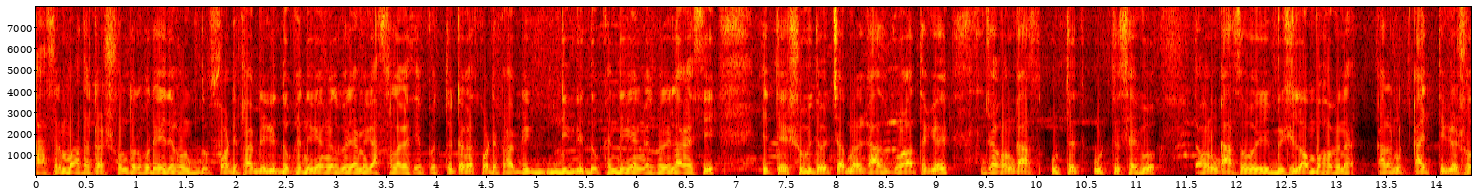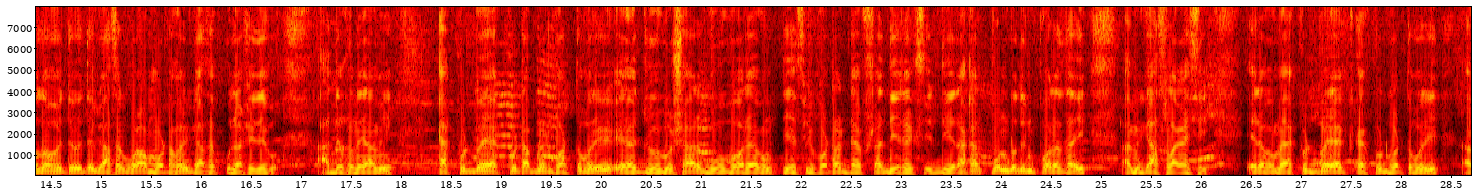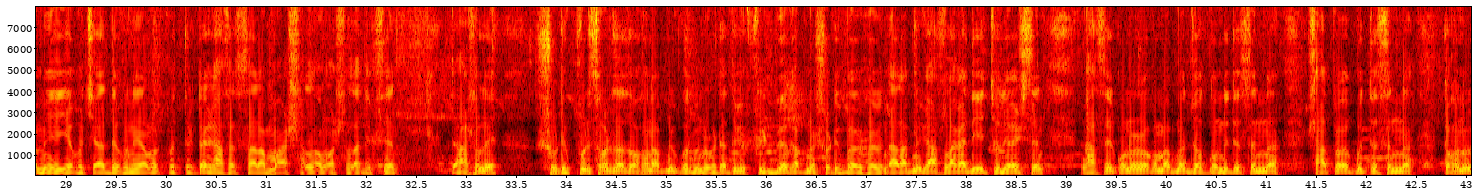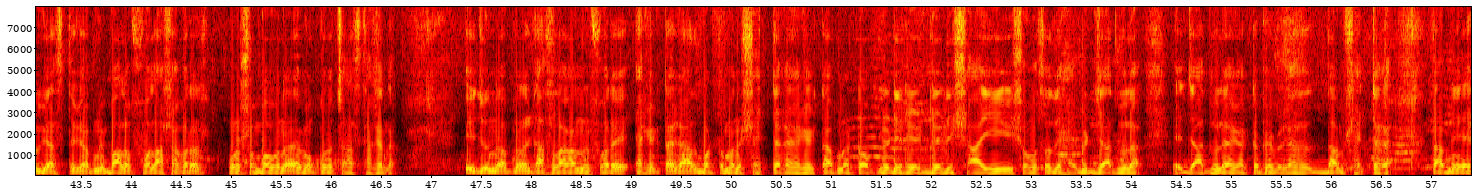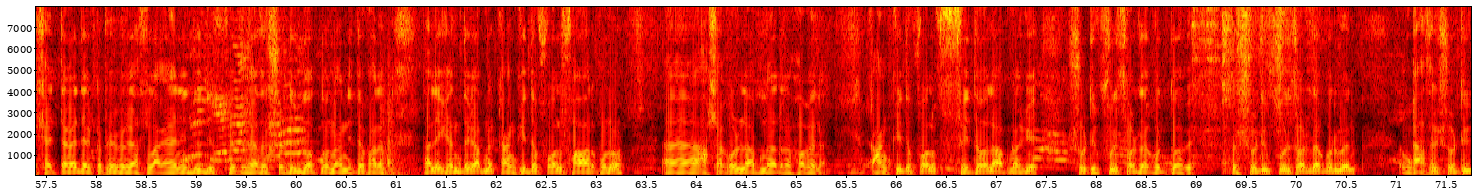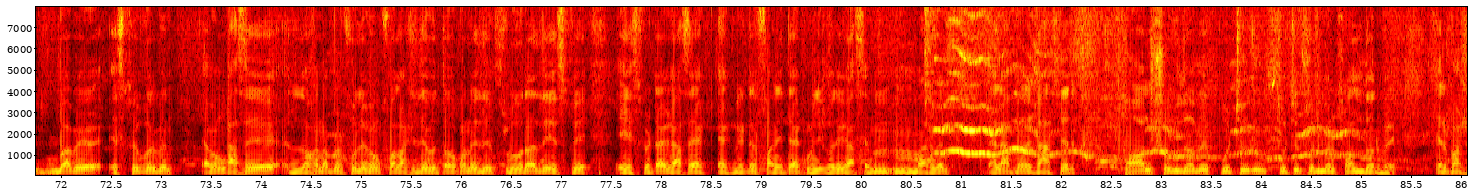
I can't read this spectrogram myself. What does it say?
গাছের মাথাটা সুন্দর করে, এই দেখুন ফর্টি ফাইভ ডিগ্রি দক্ষিণ দিকে অ্যাঙ্গেল করে আমি গাছটা লাগাইছি। প্রত্যেকটা গাছ ফর্টি ফাইভ ডিগ্রি দক্ষিণ দিকে অ্যাঙ্গেল করে লাগাইছি। এতে সুবিধা হচ্ছে আপনার গাছ গোড়া থেকে যখন গাছ উঠতে উঠতে চাইব, তখন গাছ ওই বেশি লম্বা হবে না। কারণ কাজ থেকে সোজা হইতে হইতে গাছের গোড়া মোটা হয়ে গাছে ফুল আসে দেবো আর দেখুন আমি এক ফুট বাই এক ফুট আপনার গর্ত করে জৈব সার, গোবর এবং টিএসপি ফটার ড্যাপসা দিয়ে রাখছি। দিয়ে রাখার পনেরো দিন পরে যাই আমি গাছ লাগাইছি। এরকম এক ফুট বাই এক এক ফুট গর্ত করি, আমি ইয়ে করছি। আর দেখুন আমার প্রত্যেকটা গাছের চারা মার্শাল্লাহ মার্শাল্লাহ দেখছেন? তো আসলে সঠিক পরিচর্যা যখন আপনি করবেন, ওইটা থেকে ফিডব্যাক আপনার সঠিকভাবে পাবেন। আর আপনি গাছ লাগা দিয়ে চলে আসছেন, গাছে কোনো রকম আপনার যত্ন নিতেছেন না, সার প্রয়োগ করতেছেন না, তখন ওই গাছ থেকে আপনি ভালো ফল আশা করার কোনো সম্ভাবনা এবং কোনো চান্স থাকে না। এই জন্য আপনারা গাছ লাগানোর পরে এক একটা গাছ বর্তমানে ষাট টাকা, এক একটা আপনার top lady red lady shy, এই সমস্ত যে হাইব্রিড জাতগুলো, এই জাতগুলো এক একটা পেঁপে গাছের দাম ষাট টাকা। তা আপনি এই ষাট টাকা দিয়ে একটা পেঁপে গাছ লাগায় যদি পেঁপে গাছের সঠিক যত্ন না নিতে পারেন, তাহলে এখান থেকে আপনার কাঙ্ক্ষিত ফল পাওয়ার কোনো আশা করলে আপনার হবে না। কাঙ্ক্ষিত ফল পেতে হলে আপনাকে সঠিক পরিচর্যা করতে হবে। তো সঠিক পরিচর্যা করবেন গাছে সঠিকভাবে স্প্রে করবেন এবং গাছে যখন আপনার ফুল এবং ফল আসে যাবে, তখন এই যে ফ্লোরা যে স্প্রে এই স্প্রেটা গাছে এক এক লিটার পানিতে এক মিলি করে গাছে মারবেন। তাহলে আপনার গাছের ফল সবুজ হবে, প্রচুর প্রচুর পরিমাণ ফল ধরবে। এর পাশাপাশি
